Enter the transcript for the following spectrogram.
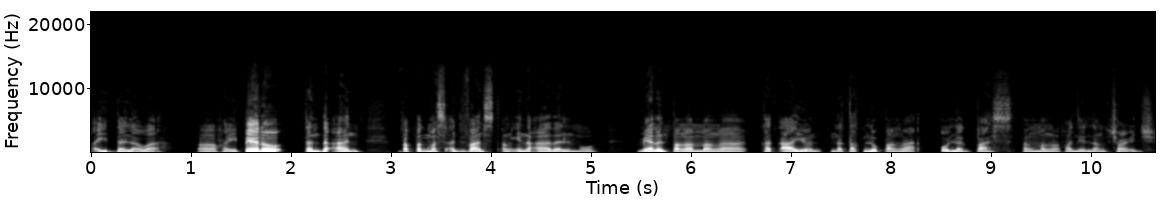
ay dalawa, okey. Pero tandaan kapag mas advanced ang inaaral mo, meron pa ngang mga cat-ion na tatlo pa nga o lagpas ang mga kanilang charge.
